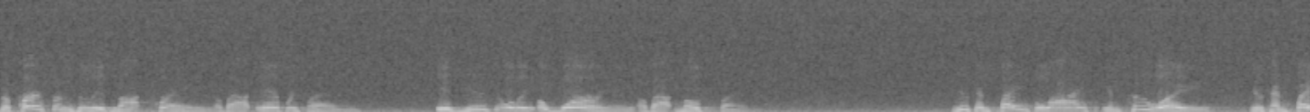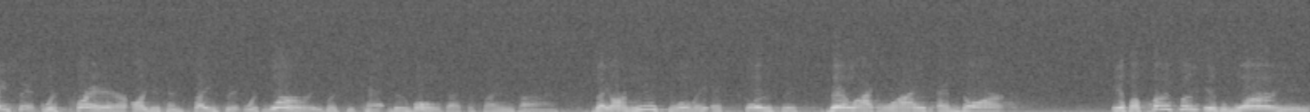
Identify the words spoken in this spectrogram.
the person who is not praying about everything is usually a worrying about most things. You can face life in two ways. You can face it with prayer or you can face it with worry, but you can't do both at the same time. They are mutually exclusive. They're like light and dark. If a person is worrying,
